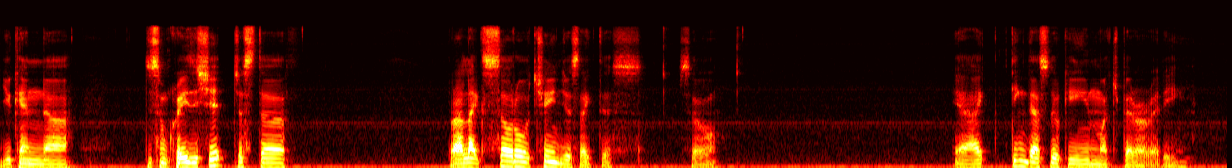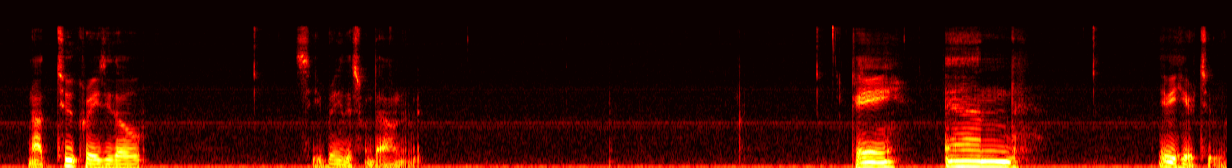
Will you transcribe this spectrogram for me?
You can uh, do some crazy shit. Just uh, but I like subtle changes like this. So yeah, I think that's looking much better already. Not too crazy though. Let's see, bring this one down a little bit. Okay, and maybe here too.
